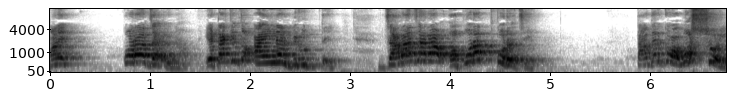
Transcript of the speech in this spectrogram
মানে করা যায় না। এটা কিন্তু আইনের বিরুদ্ধে। যারা যারা অপরাধ করেছে, তাদেরকে অবশ্যই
